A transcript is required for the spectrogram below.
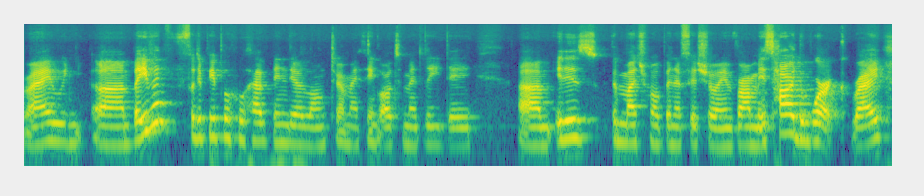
right? We, um, but even for the people who have been there long term, I think ultimately they um, it is a much more beneficial environment. It's hard work, right?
